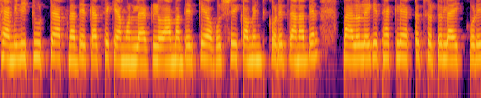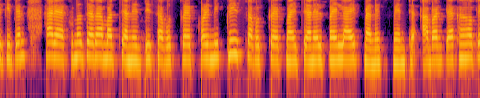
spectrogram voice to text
ফ্যামিলি ট্যুরটা আপনাদের কাছে কেমন লাগল আমাদেরকে অবশ্যই কমেন্ট করে জানাবেন। ভালো লেগে থাকলে একটা ছোট লাইক করে দিবেন। আর এখনও যারা আমার চ্যানেলটি সাবস্ক্রাইব করেনি please subscribe my channel my life management আবার দেখা হবে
